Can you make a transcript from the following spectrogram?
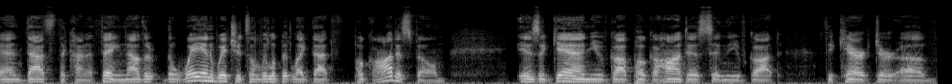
and that's the kind of thing. Now, the the way in which it's a little bit like that Pocahontas film is again, you've got Pocahontas and you've got the character of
